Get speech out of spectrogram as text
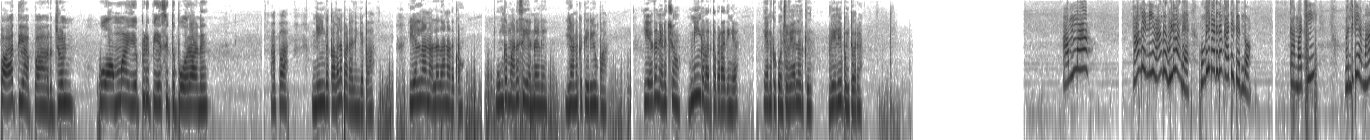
பாத்தியாப்பா அர்ஜுன்? உன் அம்மா எப்படி பேசிட்டு போறான்னு? அப்பா நீங்க கவலைப்படாதீங்கப்பா. எல்லாம் நல்லதா நடக்கும். உங்க மனசு என்னன்னு எனக்கு தெரியும்ப்பா எதை நினைச்சும் நீங்க வருத்தப்படாதீங்க. எனக்கு கொஞ்சம் வேலை இருக்கு. வெளியே போயிட்டு வரேன். அம்மா! வாங்க நீ வாங்க உள்ள வாங்க. உங்களுக்காக தான் காத்துட்டு இருந்தோம். காமாட்சி வந்துட்டியாம்மா?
